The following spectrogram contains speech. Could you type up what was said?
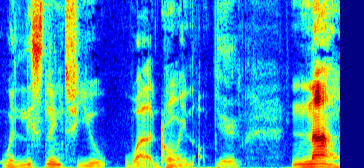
were listening to you while growing up? yeah, Now,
